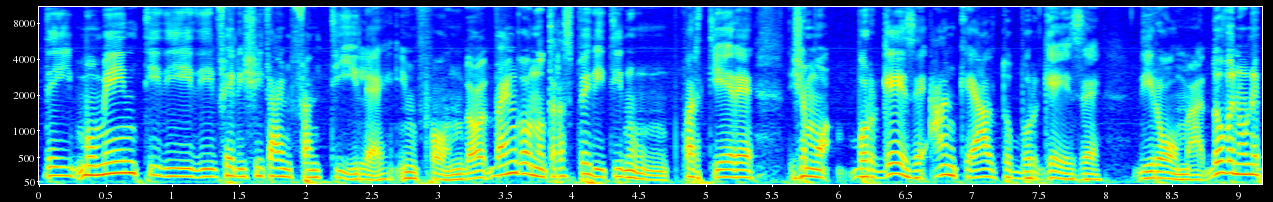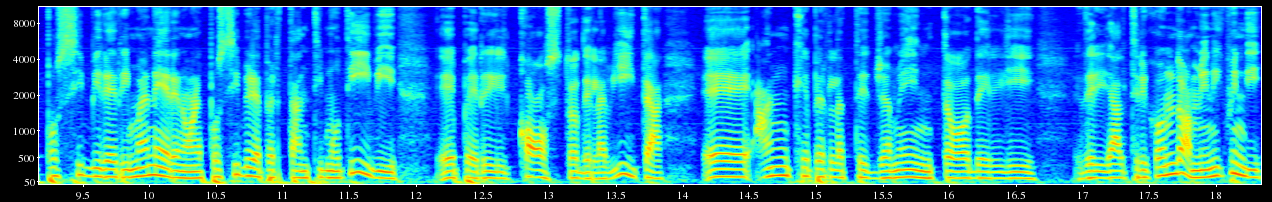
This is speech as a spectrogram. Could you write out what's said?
dei momenti di, di, felicità infantile in fondo vengono trasferiti in un quartiere diciamo borghese anche alto borghese di Roma dove non è possibile rimanere non è possibile per tanti motivi eh, per il costo della vita eh, anche per l'atteggiamento degli, degli altri condomini. Quindi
